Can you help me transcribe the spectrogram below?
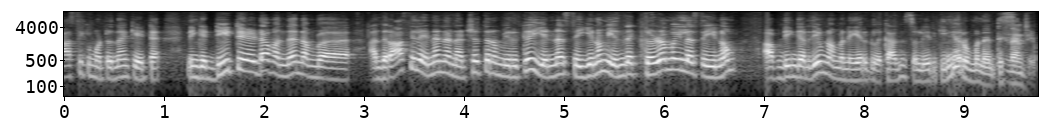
ராசிக்கு மட்டும்தான் கேட்டேன். நீங்க டீட்டெயில்டா வந்து நம்ம அந்த ராசியில என்னென்ன நட்சத்திரம் இருக்கு என்ன செய்யணும் எந்த கிழமையில செய்யணும் அப்படிங்கறதையும் நம்ம நேயர்களுக்காக சொல்லியிருக்கீங்க. ரொம்ப நன்றி நன்றி.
